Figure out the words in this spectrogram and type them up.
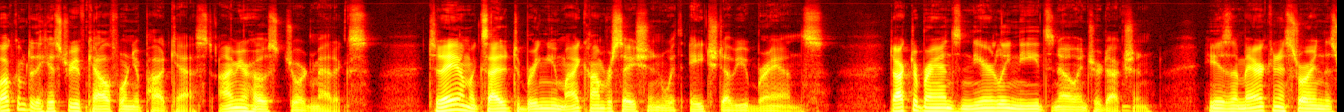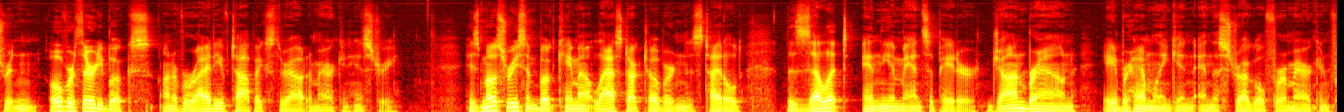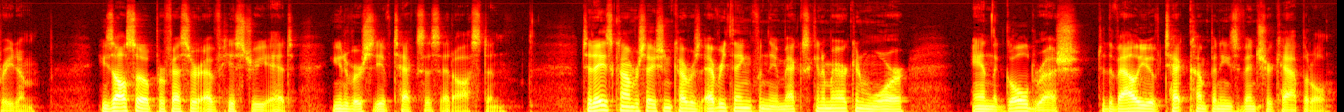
Welcome to the History of California podcast. I'm your host, Jordan Maddox. Today I'm excited to bring you my conversation with H.W. Brands. Dr. Brands nearly needs no introduction. He is an American historian that's written over 30 books on a variety of topics throughout American history. His most recent book came out last October and is titled The Zealot and the Emancipator John Brown, Abraham Lincoln, and the Struggle for American Freedom. He's also a professor of history at University of Texas at Austin. Today's conversation covers everything from the Mexican American War and the gold rush to the value of tech companies' venture capital.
